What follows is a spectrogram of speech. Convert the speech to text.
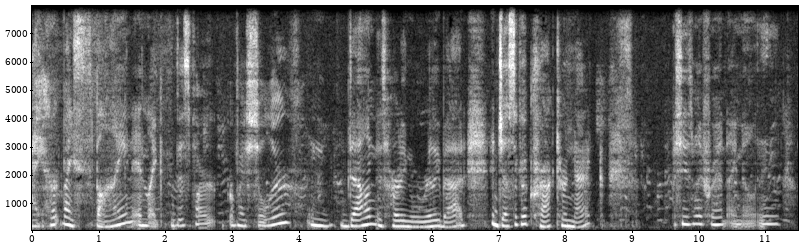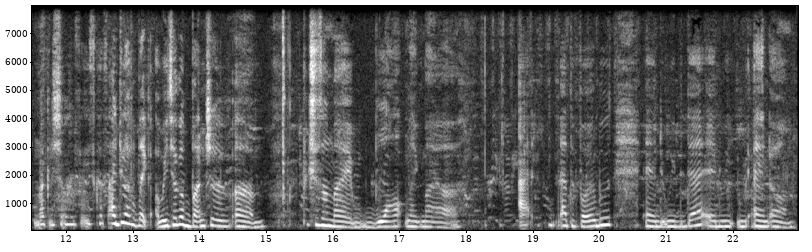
I hurt my spine and like this part of my shoulder down is hurting really bad. And Jessica cracked her neck. She's my friend, I know. And I'm not gonna show her face because I do have like we took a bunch of um pictures on my wall, like my uh, at at the photo booth, and we did that, and we, and um.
